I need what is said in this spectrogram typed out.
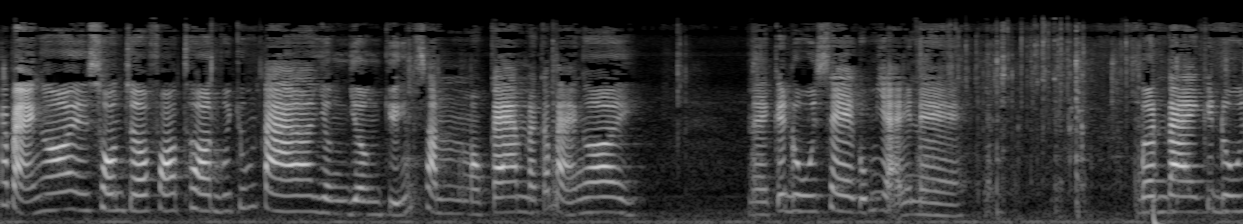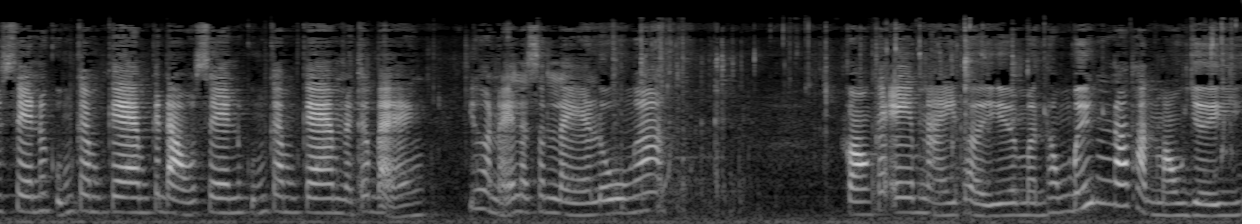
Các bạn ơi, Soldier Fortune của chúng ta dần dần chuyển thành màu cam nè các bạn ơi. Nè, cái đuôi xe cũng vậy nè. Bên đây cái đuôi xe nó cũng cam cam, cái đầu xe nó cũng cam cam nè các bạn. Chứ hồi nãy là xanh lè luôn á. Còn cái em này thì mình không biết nó thành màu gì.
